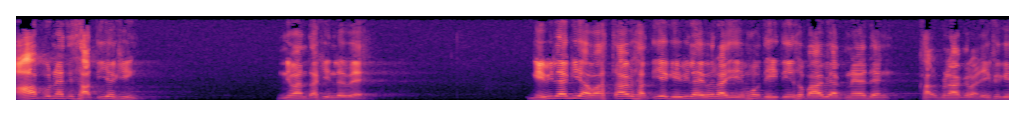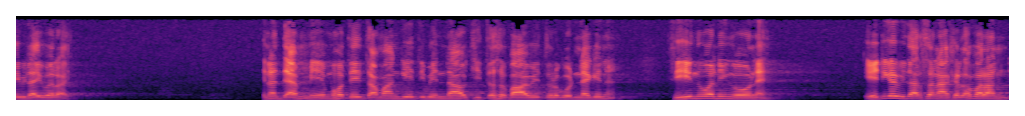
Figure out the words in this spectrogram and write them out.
ආපු නැති සතියකින් නිවන් දකින්න බෑ. ගෙවිලා ගිය අවස්ථාවේ සතිය ගෙවිලා ඉවරයි. ඒ මොහොතේ හිතේ ස්වභාවයක් නැහැ දැන් කල්පනා කරන්න. ඒක ගෙවිලා ඉවරයි. එහෙනම් දැන් මේ මොහොතේ Tamanගේ තිබෙනා වූ චිත්ත ස්වභාවය තුළ ගොඩනැගෙන සීනුවණින් ඕනේ. ඒ ටික විදර්ශනා කරලා බලන්න.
